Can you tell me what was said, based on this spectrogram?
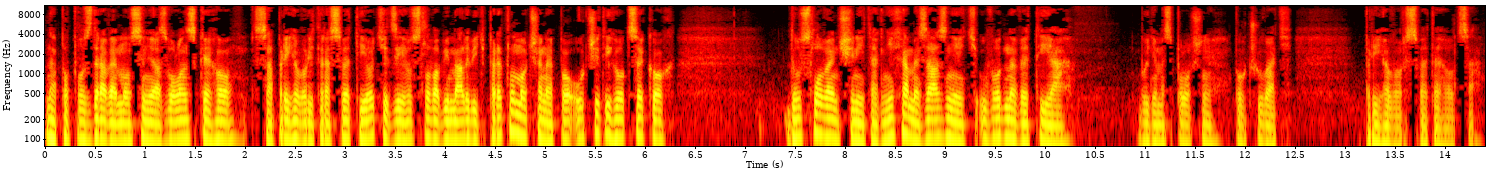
Na popozdrave Monsignora Zvolenského sa prihovorí teraz Svetý Otec. Jeho slova by mali byť pretlmočené po určitých odsekoch do Slovenčiny, tak necháme zaznieť úvodné vety a budeme spoločne počúvať príhovor Svetého Otca.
